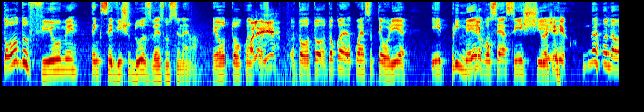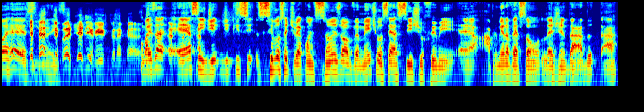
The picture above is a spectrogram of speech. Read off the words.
Todo filme tem que ser visto duas vezes no cinema. Eu tô com Olha com aí. essa- eu tô, eu tô, eu tô com, com essa teoria. E primeiro Rico. você assiste. Grande rico. Não, não é. Não é. Teoria de rico, né, cara? Mas é, é assim, de, de que se, se você tiver condições, obviamente, você assiste o filme, é, a primeira versão legendada, tá?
